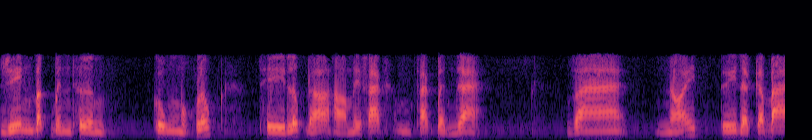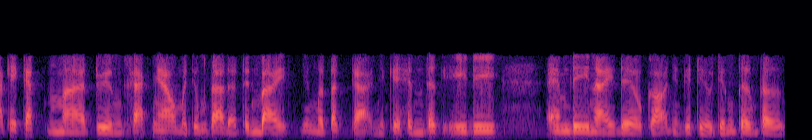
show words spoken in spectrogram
gene bất bình thường cùng một lúc thì lúc đó họ mới phát phát bệnh ra và nói tuy là có ba cái cách mà truyền khác nhau mà chúng ta đã trình bày nhưng mà tất cả những cái hình thức ED, MD này đều có những cái triệu chứng tương tự.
